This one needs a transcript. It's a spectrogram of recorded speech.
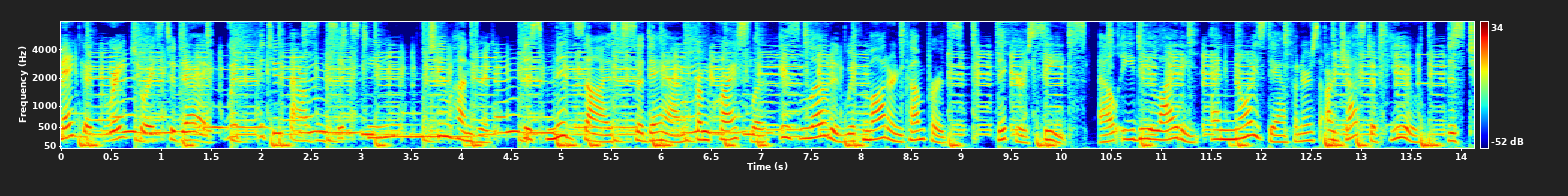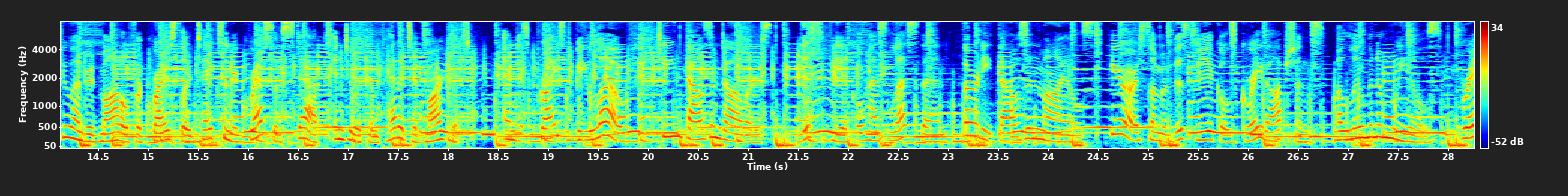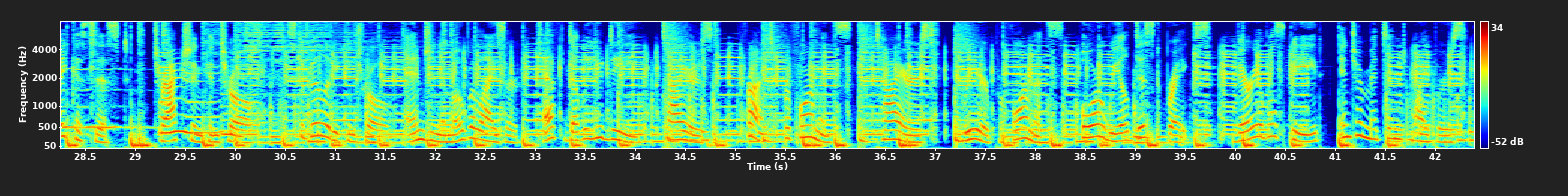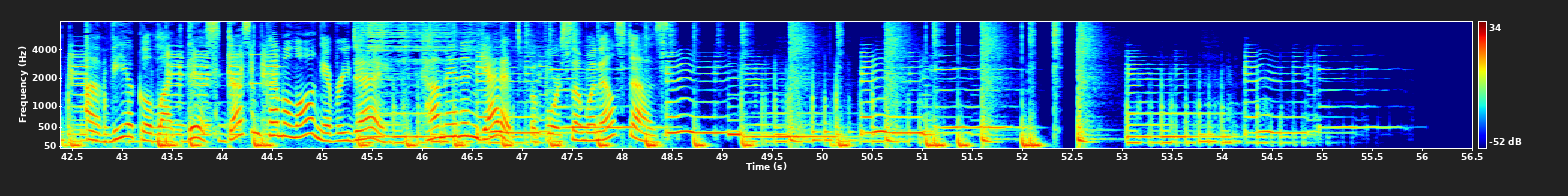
Make a great choice today with the 2016 200. This mid-sized sedan from Chrysler is loaded with modern comforts. Thicker seats, LED lighting, and noise dampeners are just a few. This 200 model for Chrysler takes an aggressive step into a competitive market and is priced below $15,000. This vehicle has less than 30,000 miles. Here are some of this vehicle's great options. Aluminum wheels, brake assist, traction control, stability control, engine immobilizer, FWD, tires, front performance, tires, rear performance, four-wheel disc brakes, variable speed, intermittent wipers. A vehicle like this doesn't come along every day. Come in and get it before someone else does.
